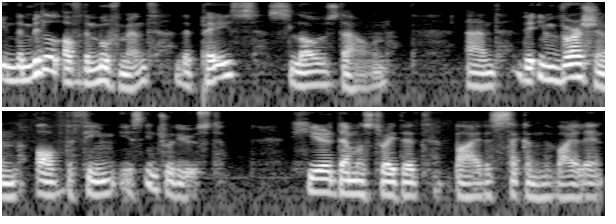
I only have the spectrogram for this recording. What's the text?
In the middle of the movement, the pace slows down and the inversion of the theme is introduced, here demonstrated by the second violin.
